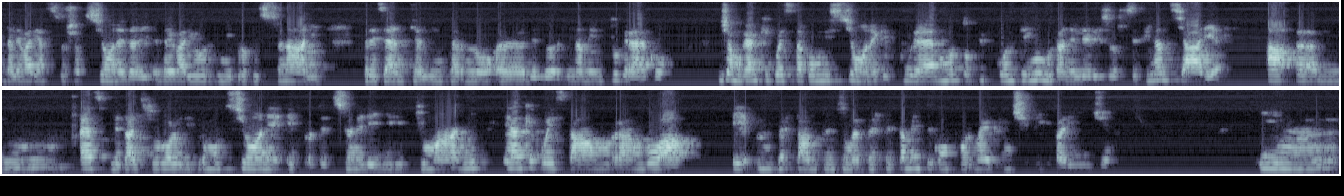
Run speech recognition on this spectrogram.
dalle varie associazioni, dai, dai vari ordini professionali presenti all'interno eh, dell'ordinamento greco. Diciamo che anche questa commissione, che pure è molto più contenuta nelle risorse finanziarie, ha, ehm, espleta il suo ruolo di promozione e protezione dei diritti umani e anche questa ha un rango A e mh, pertanto insomma, è perfettamente conforme ai principi di Parigi. In,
